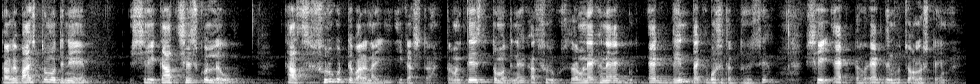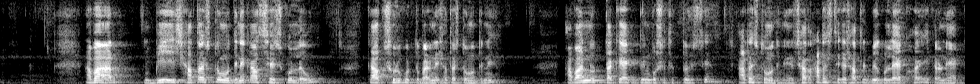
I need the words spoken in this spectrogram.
তাহলে বাইশতম দিনে সে কাজ শেষ করলেও কাজ শুরু করতে পারে নাই এই কাজটা। তার মানে তেইশতম দিনে কাজ শুরু করছে। তার মানে এখানে এক একদিন তাকে বসে থাকতে হয়েছে। সেই একটা একদিন হচ্ছে অলস টাইম। আবার বি, সাতাশতম দিনে কাজ শেষ করলেও কাজ শুরু করতে পারেনি সাতাশতম দিনে। আবার তাকে একদিন বসে থাকতে হয়েছে আঠাশতম দিনে। সাত, আঠাশ থেকে সাতাশ বিয়ে করলে এক হয়, এই কারণে এক।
